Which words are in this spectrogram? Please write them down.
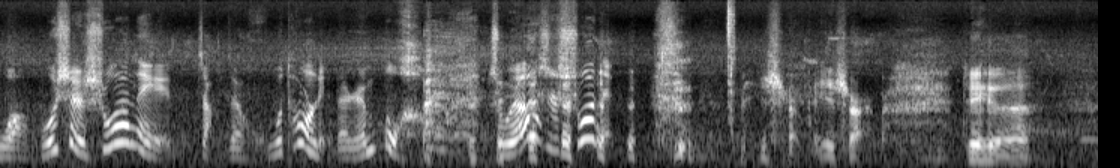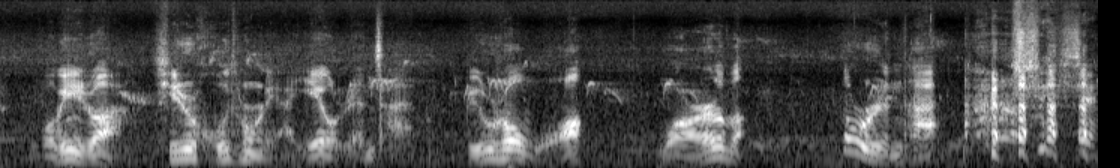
我不是说那长在胡同里的人不好，主要是说那 没事儿没事儿，这个我跟你说啊，其实胡同里啊也有人才，比如说我，我儿子都是人才。是是，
